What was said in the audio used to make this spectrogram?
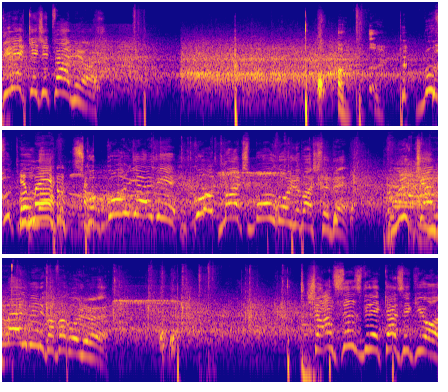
Direkt geçit vermiyor. Bu futbolda ya. skor gol geldi. Gol. Maç bol gollü başladı. Mükemmel bir kafa golü. Şanssız direkten sekiyor.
